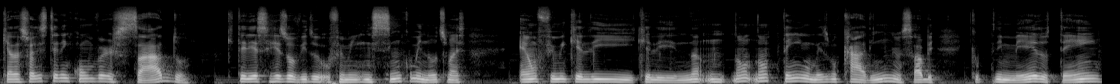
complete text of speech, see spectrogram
que era só eles terem conversado que teria se resolvido o filme em 5 minutos, mas é um filme que ele, que ele não, não, não tem o mesmo carinho, sabe? Que o primeiro tem.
